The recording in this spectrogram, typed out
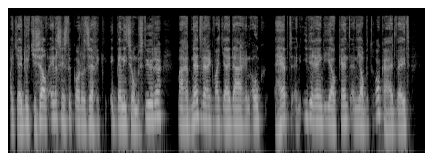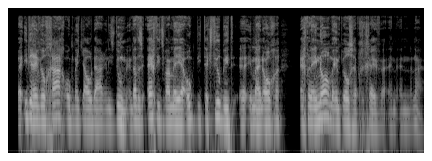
want jij doet jezelf enigszins tekort door te zeggen, ik, ik ben niet zo'n bestuurder. Maar het netwerk wat jij daarin ook hebt en iedereen die jou kent en jouw betrokkenheid weet, eh, iedereen wil graag ook met jou daarin iets doen. En dat is echt iets waarmee jij ook die textielbeat eh, in mijn ogen echt een enorme impuls hebt gegeven. En, en nou, ja,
